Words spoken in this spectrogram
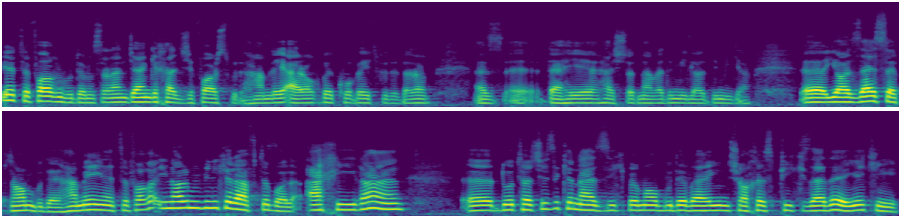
یه اتفاقی بوده. مثلا جنگ خلیج فارس بوده حمله عراق به کویت بوده. دارم از دهه 80 90 میلادی میگم. 11 سپتامبر بوده. همه این اتفاقا اینا رو می‌بینی که رفته بالا. اخیرا دو تا چیزی که نزدیک به ما بوده و این شاخص پیک زده یکی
